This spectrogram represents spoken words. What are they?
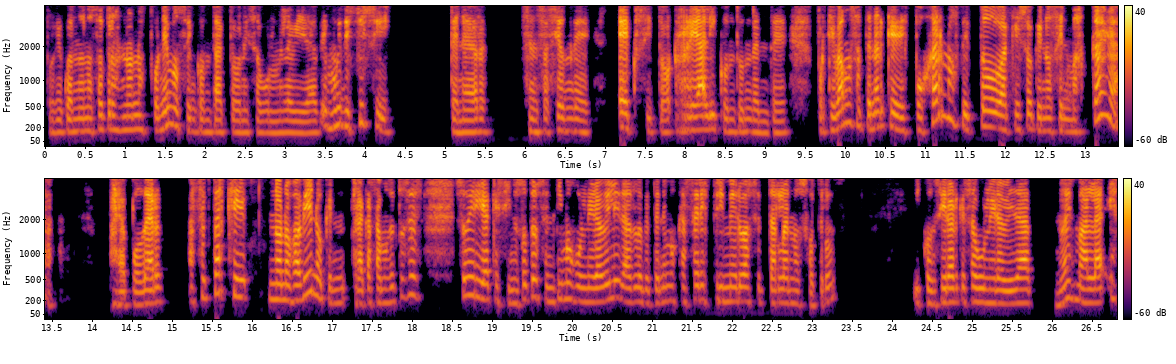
porque cuando nosotros no nos ponemos en contacto con esa vulnerabilidad, es muy difícil tener sensación de éxito real y contundente, porque vamos a tener que despojarnos de todo aquello que nos enmascara para poder aceptar que no nos va bien o que fracasamos. Entonces, yo diría que si nosotros sentimos vulnerabilidad, lo que tenemos que hacer es primero aceptarla nosotros y considerar que esa vulnerabilidad no es mala, es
